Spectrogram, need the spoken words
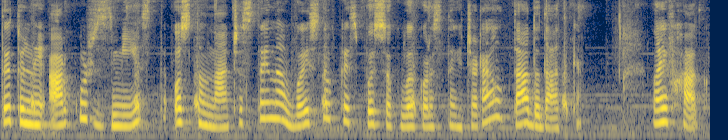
Титульний аркуш, зміст, основна частина, висновки, список використаних джерел та додатки. Лайфхак.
